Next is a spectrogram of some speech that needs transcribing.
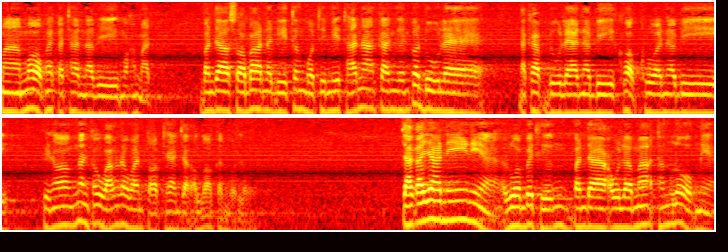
มามอบให้กับท่านนาบีมุฮัมมัดบรรดาซอบ้านนบี ทั้งหมดที่มีฐานะการเงินก็ดูแลนะครับ ดูแลนบี ครอบครัวนบี พี่น้องนั่นเขาหวังรางวัลตอบแทนจากอัลลอฮ์กันหมดเลย จากอายานี้เนี่ยรวมไปถึงบรรดาอุลามะทั้งโลกเนี่ย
